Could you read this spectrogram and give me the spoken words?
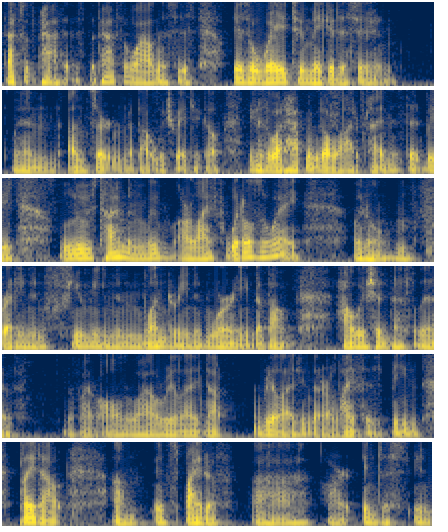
That's what the path is. The path of wildness is, is a way to make a decision when uncertain about which way to go. Because what happens a lot of time is that we lose time and we, our life whittles away. You know, fretting and fuming and wondering and worrying about how we should best live. If I all the while realize not realizing that our life is being played out um, in spite of uh, our, indec- in,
